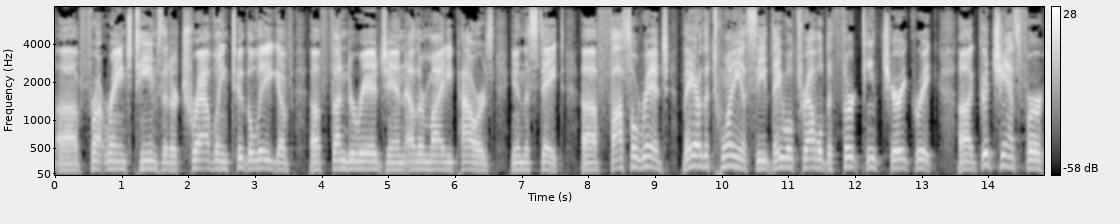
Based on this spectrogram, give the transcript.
uh, front range teams that are traveling to the league of, of Thunder Ridge and other mighty powers in the state. Uh, Fossil Ridge, they are the 20th seed. They will travel to 13th Cherry Creek. Uh, good chance for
